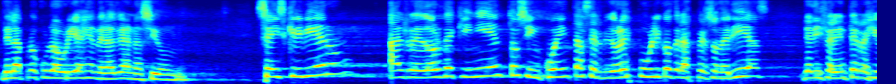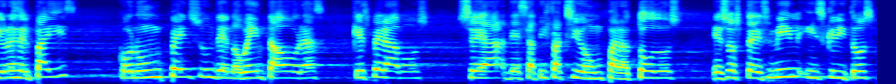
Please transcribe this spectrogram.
de la Procuraduría General de la Nación. Se inscribieron alrededor de 550 servidores públicos de las personerías de diferentes regiones del país con un pensum de 90 horas que esperamos sea de satisfacción para todos esos 3.000 inscritos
